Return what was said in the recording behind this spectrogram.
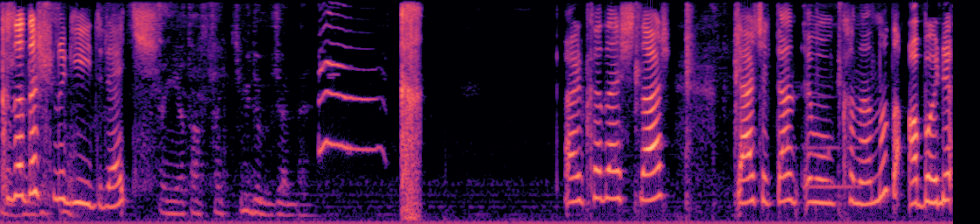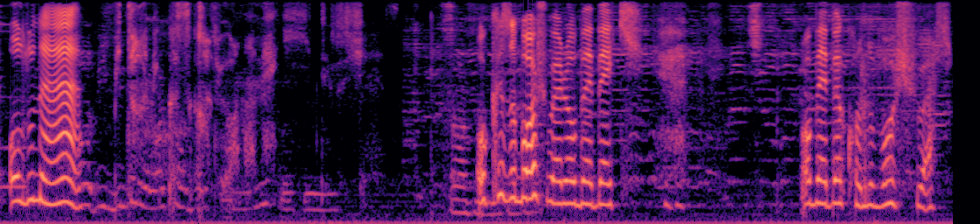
Kıza da şunu giydirek. Sen yatarsan kimi döveceğim ben? Arkadaşlar gerçekten Emon kanalına da abone olun he. Bir tane kız kalıyor ama ne giydireceğiz. O kızı boş ver o bebek. o bebek onu boş ver.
